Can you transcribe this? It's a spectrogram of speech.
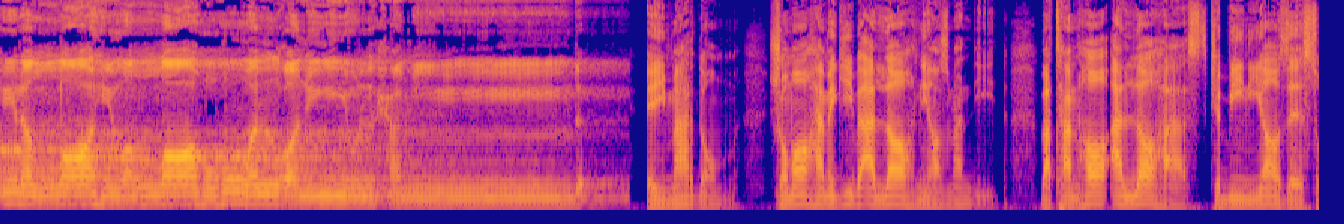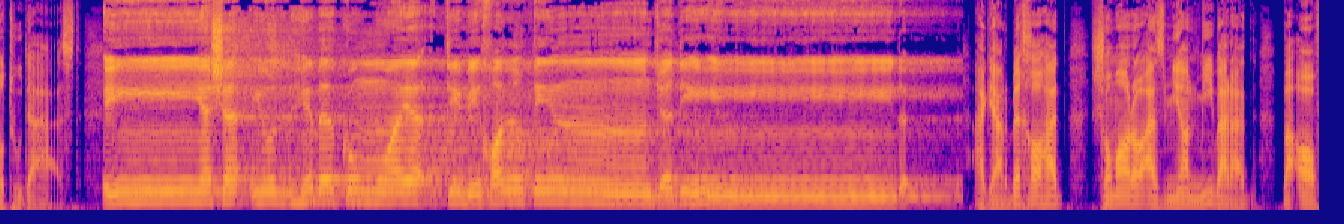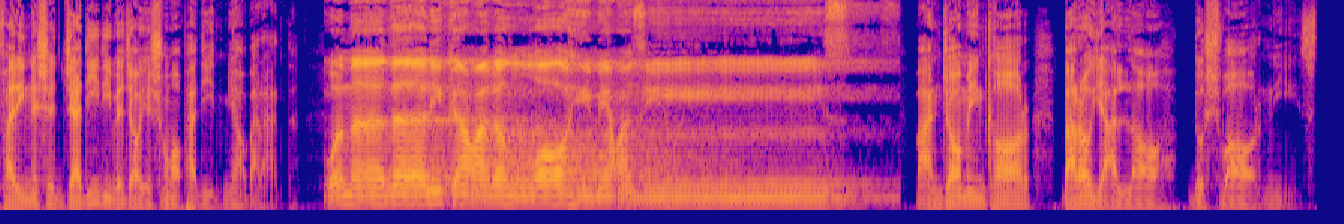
الى الله والله هو الغني الحمید ای مردم شما همگی به الله نیازمندید و تنها الله است که بینیاز ستوده است. این یشأ یذهبکم و یأتی بخلق جدید اگر بخواهد شما را از میان می‌برد و آفرینش جدیدی به جای شما پدید میآورد. و ما ذلك علی الله بعزیز و انجام این کار برای الله دشوار نیست.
